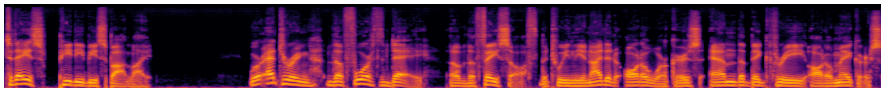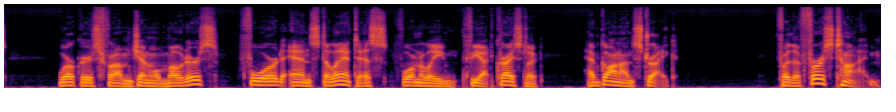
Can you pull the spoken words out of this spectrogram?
today's PDB Spotlight. We're entering the fourth day of the face off between the United Auto Workers and the big three automakers Workers from General Motors, Ford, and Stellantis, formerly Fiat Chrysler, have gone on strike. For the first time,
